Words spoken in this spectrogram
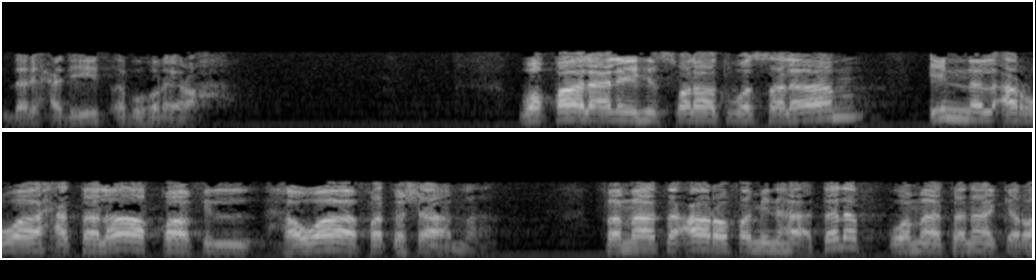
dari hadis Abu Hurairah Wa qala alaihi salatu wassalam, innal arwaha talaqa fil hawa fatashama. Fama ta'arafa minha talaf wa ma tanakara.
